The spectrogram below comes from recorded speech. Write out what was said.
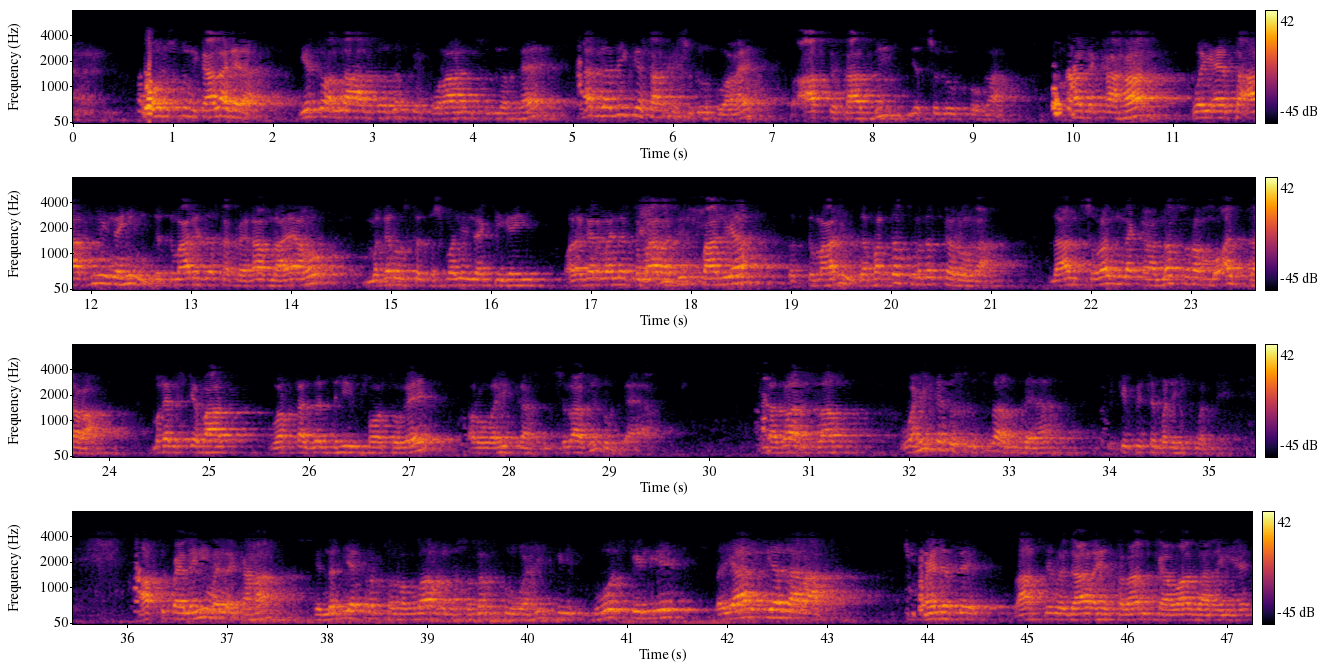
اور اس کو نکالا گیا۔ یہ تو اللہ کے قرآن کی سنت ہے۔ ہر نبی کے ساتھ یہ سلوک ہوا ہے۔ تو آپ کے ساتھ بھی یہ سلوک ہوگا۔ نے کہا کوئی ایسا آدمی نہیں جو تمہارے جیسا پیغام لایا ہو، مگر اس سے دشمنی نہ کی گئی۔ اور اگر میں نے تمہارا دل پا لیا، تو تمہاری زبردست مدد کروں گا۔ لال سورن کا نسر معذرا مگر اس کے بعد وقت جلد ہی فوت ہو گئے اور وہی کا سلسلہ بھی رک گیا۔ اسلام وہی کا جو سلسلہ رک گیا، اس کے پیچھے بڑی حکمت ہے۔ آپ کو پہلے ہی میں نے کہا کہ نبی اکرم صلی اللہ علیہ وسلم کو وہی کی بوجھ کے لیے تیار کیا جا رہا تھا۔ پہلے سے راستے میں جا رہے ہیں، سلام کی آواز آ رہی ہے۔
